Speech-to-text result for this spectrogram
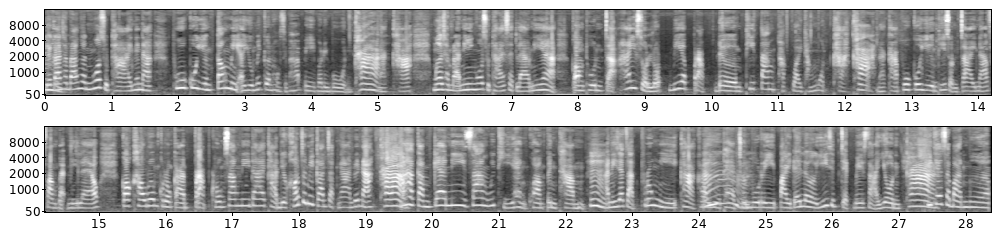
อืมโดยการชำระเงินงวดสุดท้ายเนี่ยนะผู้กู้ยืมต้องมีอายุไม่เกิน 65 ปีบริบูรณ์ค่ะนะคะ เมื่อชำระหนี้งวดสุดท้ายเสร็จแล้วเนี่ยกองทุนจะให้ส่วนลดเบี้ยปรับเดิมที่ตั้งพักไว้ทั้งหมดค่ะค่ะนะคะ ผู้กู้ยืมที่สนใจนะฟังแบบนี้แล้ว ก็เข้าร่วมโครงการปรับโครงสร้างหนี้ได้ค่ะ เดี๋ยวเขาจะมีการจัดงานด้วยนะค่ะมหกรรมแก้หนี้สร้างวิถีแห่งความเป็นธรรมอืมอันนี้จะจัดพรุ่งนี้ค่ะ ใครอยู่แถบชนบุรีไปได้เลย 27 เมษายนค่ะที่เทศบาลเมือง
